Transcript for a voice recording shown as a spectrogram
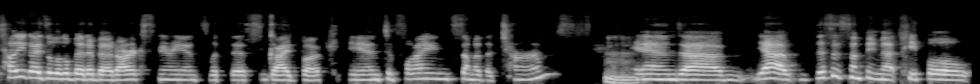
tell you guys a little bit about our experience with this guidebook and to find some of the terms Mhm. and um, yeah this is something that people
